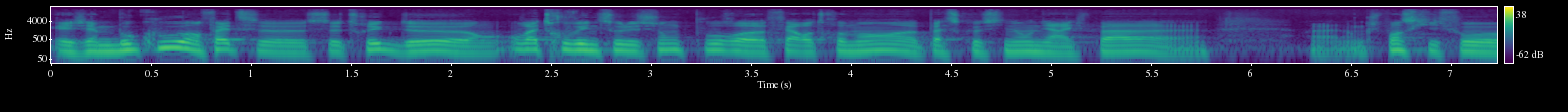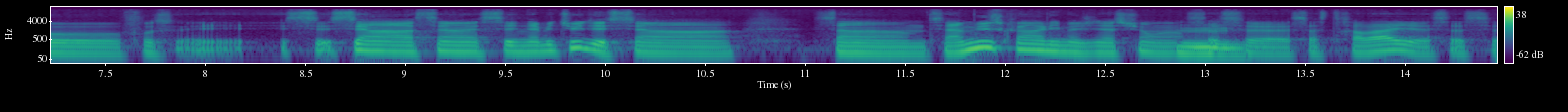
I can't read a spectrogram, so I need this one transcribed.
Et j'aime beaucoup en fait ce, ce, truc de on va trouver une solution pour euh, faire autrement parce que sinon on n'y arrive pas. Euh, voilà, donc je pense qu'il faut, faut c'est un, un, une habitude et c'est un c'est un, un, muscle, hein, l'imagination. Hein. Ça, hmm. se, ça, se travaille. Ça se...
